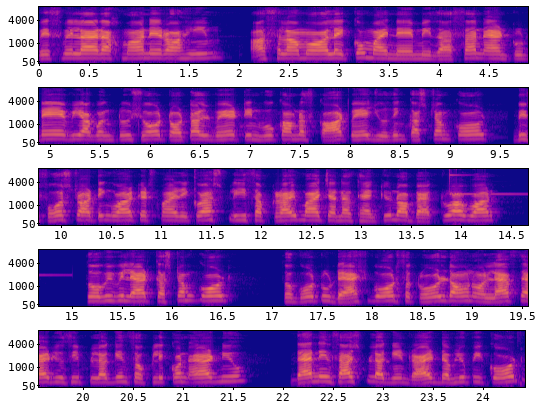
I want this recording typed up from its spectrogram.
Bismillahirrahmanirrahim. Assalamu alaikum. My name is Hassan and today we are going to show total weight in WooCommerce cart page using custom code. Before starting work, it's my request please subscribe my channel. Thank you. Now back to our work. So we will add custom code. So go to dashboard, scroll down on left side you see plugin. So click on add new. Then in search plugin write WP code.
